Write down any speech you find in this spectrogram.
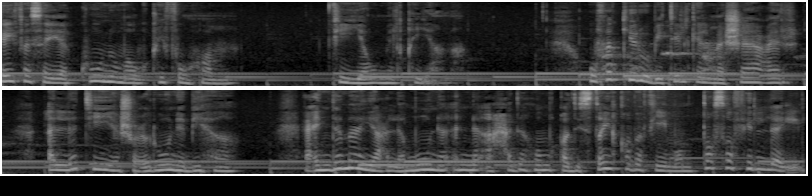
كيف سيكون موقفهم؟ في يوم القيامة. أفكر بتلك المشاعر التي يشعرون بها عندما يعلمون أن أحدهم قد استيقظ في منتصف الليل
